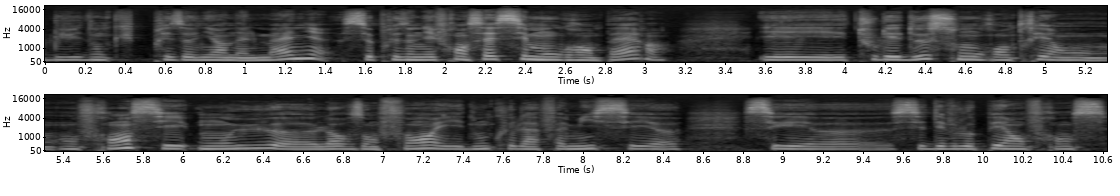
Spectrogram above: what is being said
lui donc prisonnier en Allemagne. Ce prisonnier français, c'est mon grand-père. Et tous les deux sont rentrés en, France et ont eu leurs enfants. Et donc, la famille s'est développée en France.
